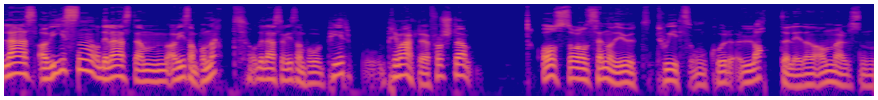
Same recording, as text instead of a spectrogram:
leser avisen, og de leser dem, avisene på nett, og de leser avisene på papir. Primært det første. Og så sender de ut tweets om hvor latterlig den anmeldelsen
